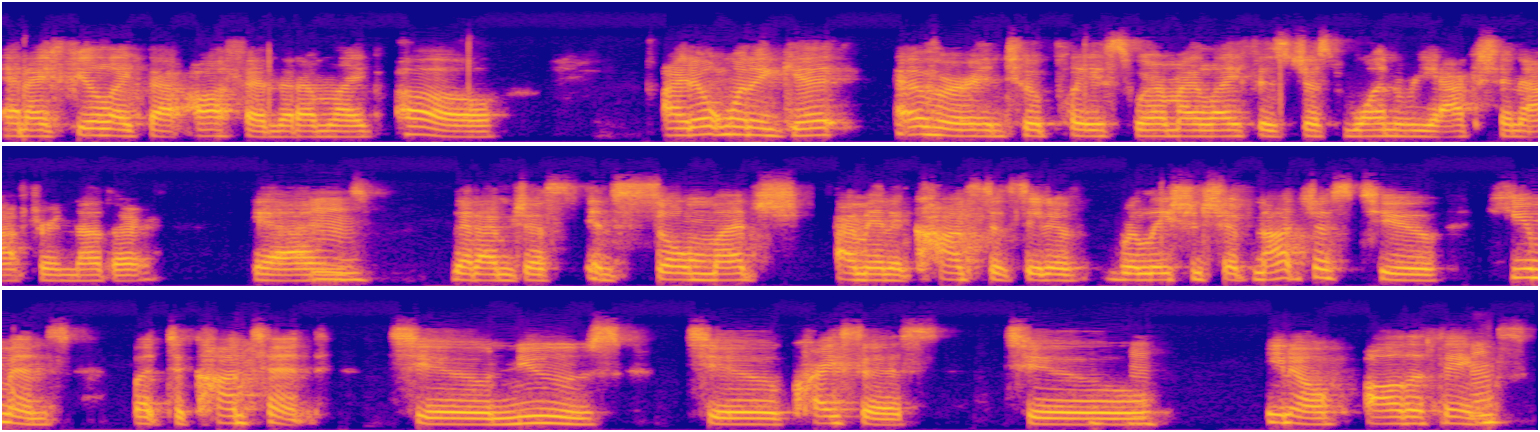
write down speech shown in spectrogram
And I feel like that often that I'm like, oh, I don't want to get ever into a place where my life is just one reaction after another. And mm. That I'm just in so much, I'm in a constant state of relationship, not just to humans, but to content, to news, to crisis, to, mm-hmm. you know, all the things.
